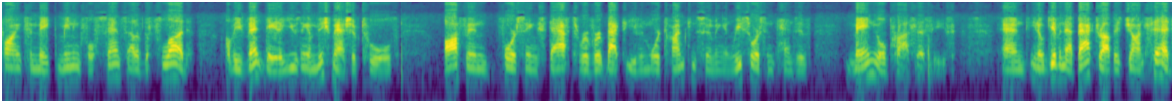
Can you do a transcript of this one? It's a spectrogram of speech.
trying to make meaningful sense out of the flood of event data using a mishmash of tools, often forcing staff to revert back to even more time-consuming and resource-intensive manual processes. And you know, given that backdrop, as John said,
